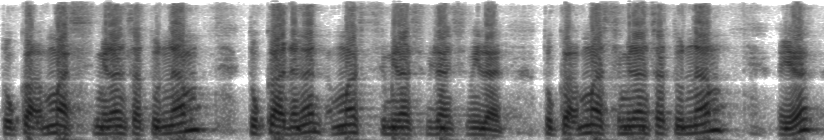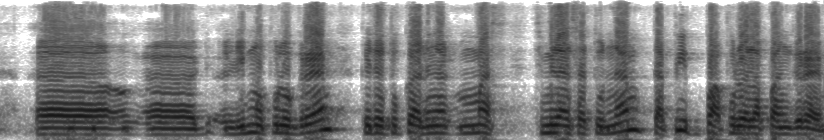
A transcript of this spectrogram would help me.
Tukar emas 916 tukar dengan emas 999 tukar emas 916 ya uh, uh, 50 gram kita tukar dengan emas 916 tapi 48 gram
